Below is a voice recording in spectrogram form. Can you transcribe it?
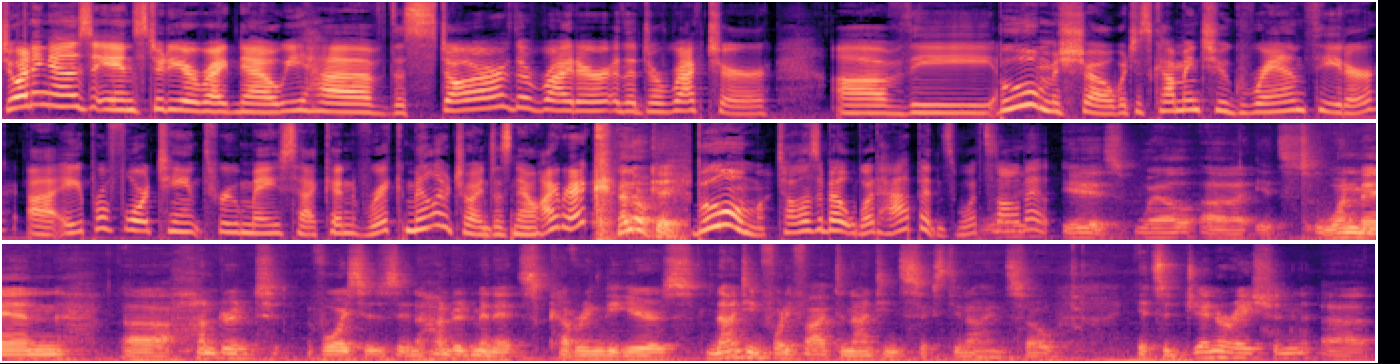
Joining us in studio right now, we have the star, the writer, and the director of the Boom show, which is coming to Grand Theater uh, April 14th through May 2nd. Rick Miller joins us now. Hi, Rick. Hello, Kate. Boom. Tell us about what happens. What's it all about? It is well, uh, it's one man, uh, hundred voices in hundred minutes, covering the years 1945 to 1969. So, it's a generation uh,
